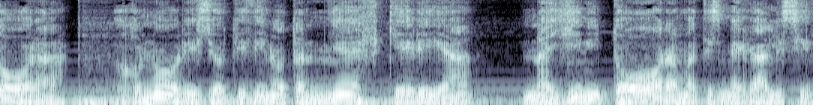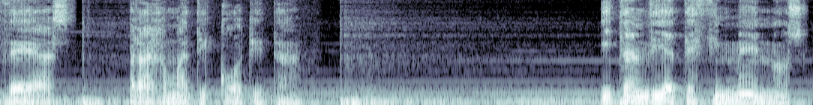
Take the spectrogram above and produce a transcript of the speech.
Τώρα γνώριζε ότι δινόταν μια ευκαιρία να γίνει το όραμα της μεγάλης ιδέας πραγματικότητα. Ήταν διατεθειμένος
